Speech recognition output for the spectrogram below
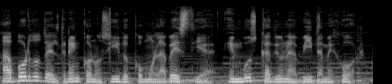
a bordo del tren conocido como La Bestia en busca de una vida mejor.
